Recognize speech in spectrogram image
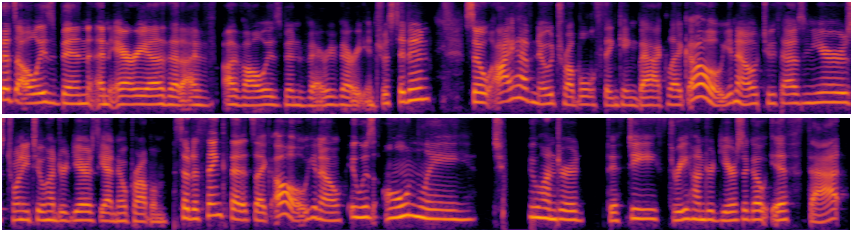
that's always been an area that I've I've always been very very interested in. So I have no trouble thinking back like, oh, you know, 2000 years, 2200 years, yeah, no problem. So to think that it's like, oh, you know, it was only 250, 300 years ago if that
